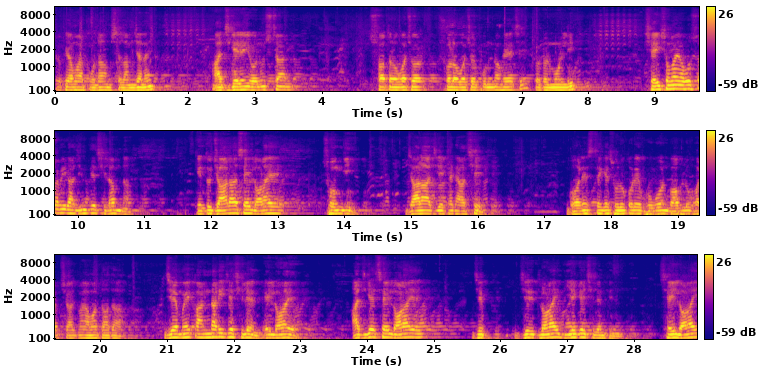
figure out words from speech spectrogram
তোকে আমার প্রণাম, সালাম জানাই। আজকের এই অনুষ্ঠান সতেরো বছর, ষোলো বছর পূর্ণ হয়েছে টোটন মল্লিক। সেই সময় অবশ্য আমি রাজনীতিতে ছিলাম না। কিন্তু যারা সেই লড়াইয়ে সঙ্গী, যারা আজ এখানে আছে, গণেশ থেকে শুরু করে ভুবন, বাবলু ভট্টাচার্য মানে আমার দাদা, যে মেয়ে কান্ডারি যে ছিলেন এই লড়াইয়ে, আজকে সেই লড়াইয়ে যে যে লড়াই দিয়ে গিয়েছিলেন তিনি, সেই লড়াই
